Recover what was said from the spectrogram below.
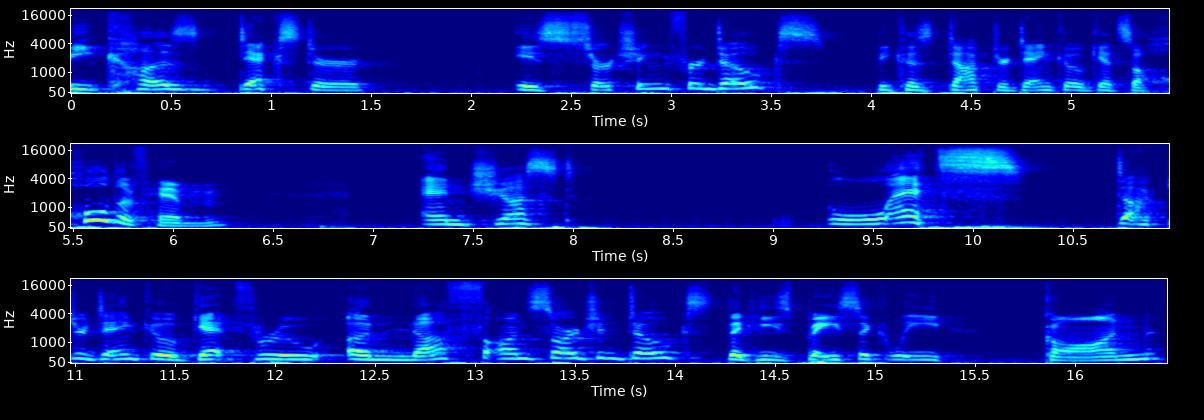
because Dexter is searching for Doakes because Dr. Denko gets a hold of him and just lets Dr. Denko get through enough on Sergeant Doakes that he's basically gone,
